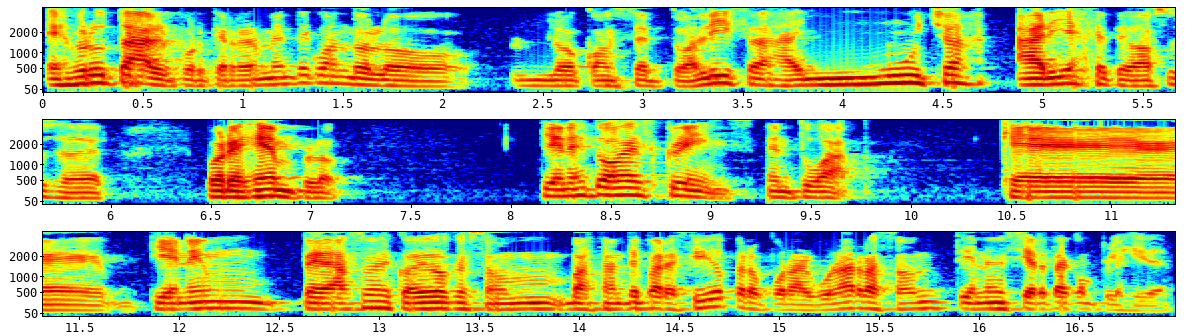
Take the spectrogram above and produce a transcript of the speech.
es brutal porque realmente cuando lo, lo conceptualizas hay muchas áreas que te va a suceder. Por ejemplo, tienes dos screens en tu app que tienen pedazos de código que son bastante parecidos, pero por alguna razón tienen cierta complejidad.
